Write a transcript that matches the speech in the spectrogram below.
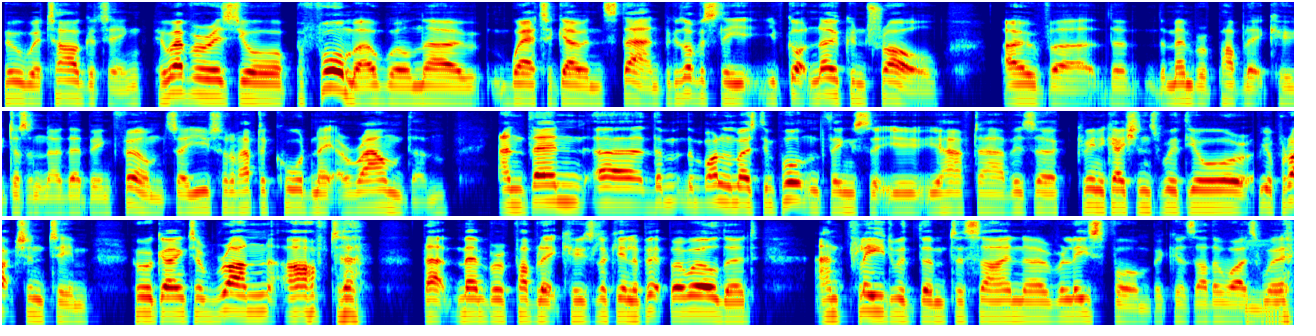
who we're targeting. Whoever is your performer will know where to go and stand because obviously you've got no control over the, the member of public who doesn't know they're being filmed. So you sort of have to coordinate around them. And then uh, the, the, one of the most important things that you, you have to have is uh, communications with your, your production team who are going to run after that member of public who's looking a bit bewildered and plead with them to sign a release form because otherwise mm. we're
